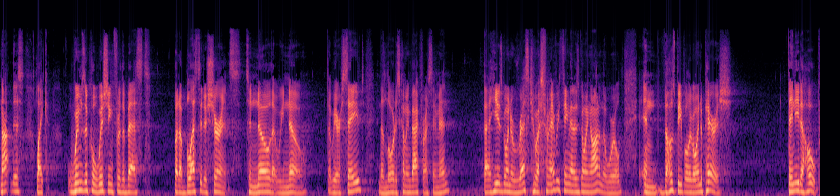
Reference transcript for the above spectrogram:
not this like whimsical wishing for the best, but a blessed assurance to know that we know that we are saved and the Lord is coming back for us. Amen? That He is going to rescue us from everything that is going on in the world, and those people are going to perish. They need a hope.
